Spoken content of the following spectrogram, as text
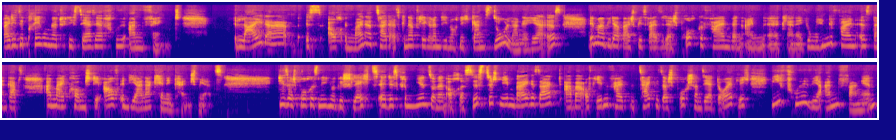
weil diese Prägung natürlich sehr, sehr früh anfängt. Leider ist auch in meiner Zeit als Kinderpflegerin, die noch nicht ganz so lange her ist, immer wieder beispielsweise der Spruch gefallen, wenn ein äh, kleiner Junge hingefallen ist, dann gab's, ah, Mai, komm, steh auf, Indianer kennen keinen Schmerz. Dieser Spruch ist nicht nur geschlechtsdiskriminierend, sondern auch rassistisch nebenbei gesagt. Aber auf jeden Fall zeigt dieser Spruch schon sehr deutlich, wie früh wir anfangen,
